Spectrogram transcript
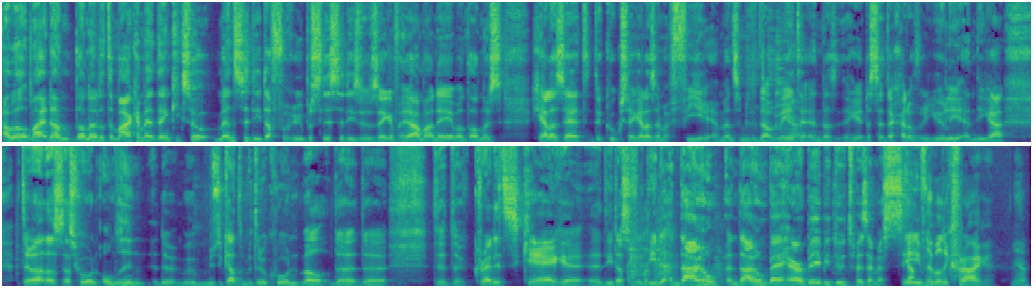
Ah, wel, maar dan, dan had het te maken met, denk ik zo, mensen die dat voor u beslissen, die zo zeggen van ja, maar nee, want anders, Gelle zei de koek zijn, Gelle zijn met vier en mensen moeten dat weten. En dat, dat, dat, gaat over jullie. En die gaan, terwijl, dat is, dat is gewoon onzin. De muzikanten moeten ook gewoon wel de, de, de, de credits krijgen eh, die dat ze verdienen. En daarom, en daarom bij Hair Baby doet, wij zijn met zeven. Ja, dat wil ik vragen. Ja?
